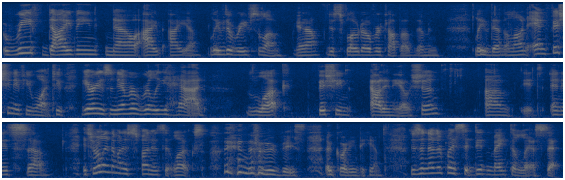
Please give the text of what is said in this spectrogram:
reef diving, no, I, I uh, leave the reefs alone, you know, just float over top of them and leave that alone. And fishing if you want to. Gerry has never really had luck fishing out in the ocean. Um, it, and it's um, it's really not as fun as it looks in the movies, according to him. There's another place that didn't make the list that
